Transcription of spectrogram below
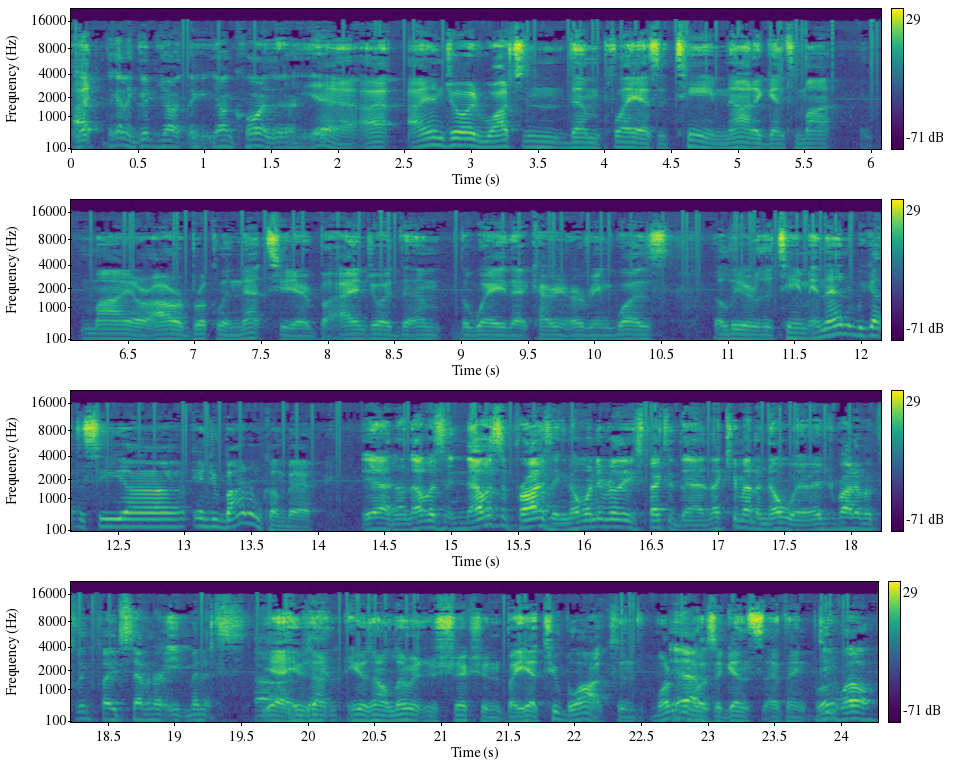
I, they got a good young young core there. Yeah, I, I enjoyed watching them play as a team, not against my my or our Brooklyn Nets here, but I enjoyed them the way that Kyrie Irving was the leader of the team, and then we got to see uh, Andrew Bynum come back. Yeah, no, that was that was surprising. No one really expected that. That came out of nowhere. Andrew Bynum, I think, played seven or eight minutes. Uh, yeah, he was game. on he was on a limited restriction, but he had two blocks, and one of Yeah. them was against I think Brook. D-Well.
